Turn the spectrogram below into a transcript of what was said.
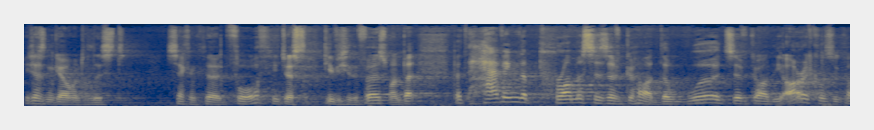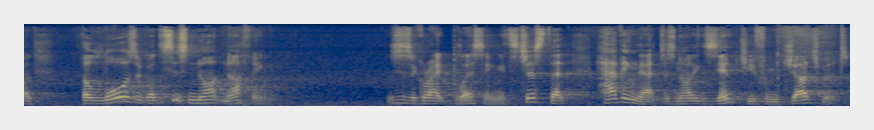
He doesn't go on to list second, third, fourth. He just gives you the first one. But, but having the promises of God, the words of God, the oracles of God, the laws of God, this is not nothing. This is a great blessing. It's just that having that does not exempt you from judgment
